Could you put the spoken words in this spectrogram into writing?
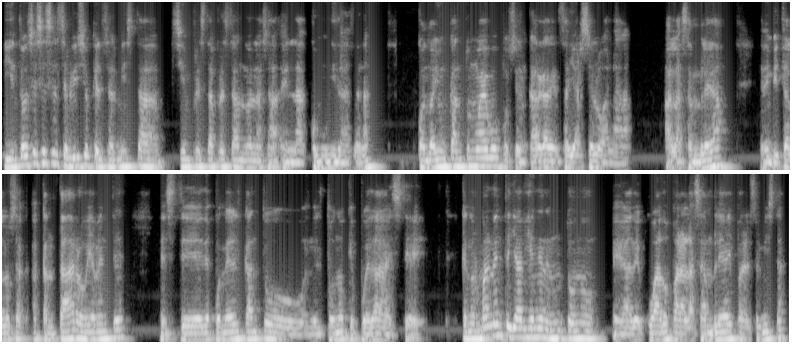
Y entonces es el servicio que el salmista siempre está prestando en la, en la comunidad, ¿verdad? Cuando hay un canto nuevo, pues se encarga de ensayárselo a la, a la asamblea, de invitarlos a, cantar, obviamente, este, de poner el canto en el tono que pueda, este, que normalmente ya vienen en un tono eh, adecuado para la asamblea y para el salmista,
